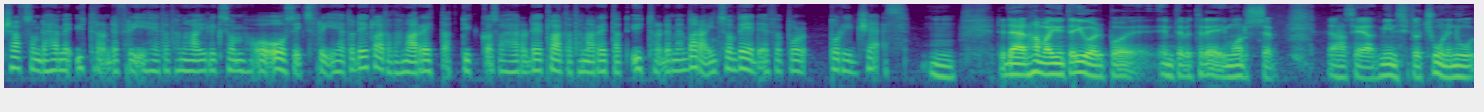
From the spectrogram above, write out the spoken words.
tjafs om det här med yttrandefrihet. Att han har ju liksom, och åsiktsfrihet och det är klart att han har rätt att tycka så här och det är klart att han har rätt att yttra det men bara inte som VD för Por- Jazz. Mm. Det där, han var ju intervjuad på MTV3 i morse där han säger att min situation är nu,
